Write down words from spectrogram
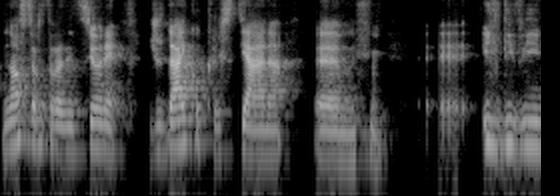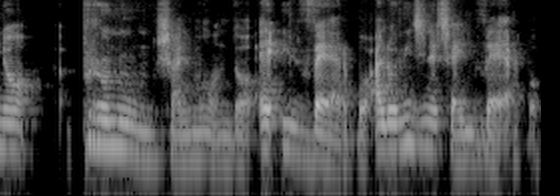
nostra tradizione giudaico-cristiana ehm, eh, il divino pronuncia il mondo, è il verbo, all'origine c'è il verbo.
